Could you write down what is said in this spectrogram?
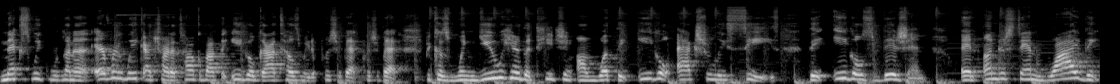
Next week, we're gonna, every week I try to talk about the eagle. God tells me to push it back, push it back. Because when you hear the teaching on what the eagle actually sees, the eagle's vision, and understand why the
